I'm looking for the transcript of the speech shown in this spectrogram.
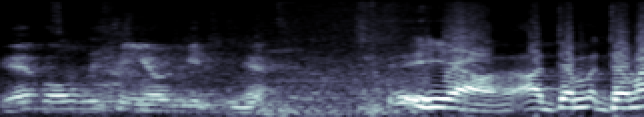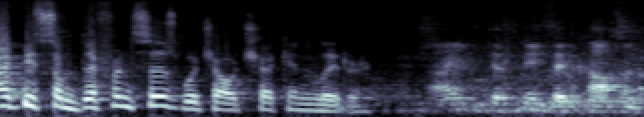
You have all yeah? Yeah, uh, there, there might be some differences, which I'll check in later. I just need the comment,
